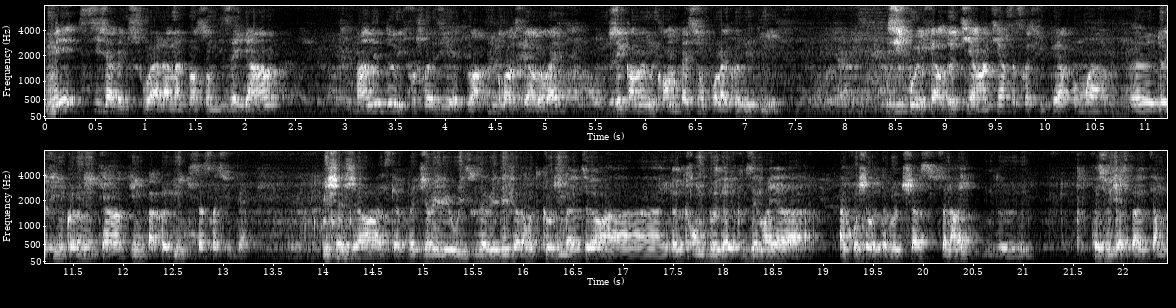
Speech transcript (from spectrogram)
Mais si j'avais le choix, là maintenant, si on me disait, un, un des deux, il faut choisir et tu n'auras plus le droit de faire le reste. J'ai quand même une grande passion pour la comédie. Si je pouvais faire deux tiers, un tiers, ça serait super pour moi. Euh, deux films comiques et un film pas comique, ça serait super. Michel Gérard, est-ce qu'après Jerry Lewis, vous avez déjà dans votre collimateur une autre grande vedette que vous aimeriez accrocher au tableau de chasse? Ça n'arrête de. Enfin, je veux dire, c'est pas un terme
